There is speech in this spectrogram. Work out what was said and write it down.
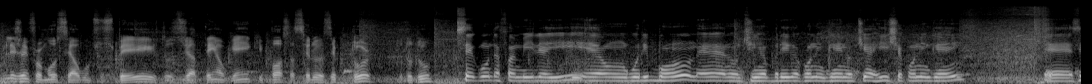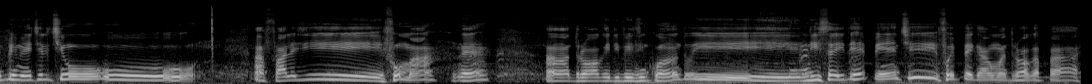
Família já informou se há alguns suspeitos, já tem alguém que possa ser o executor do Dudu? Segundo a família aí, é um guri bom, né? Não tinha briga com ninguém, não tinha rixa com ninguém. É, simplesmente ele tinha o, o, a falha de fumar, né? A droga de vez em quando e nisso aí, de repente, foi pegar uma droga para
